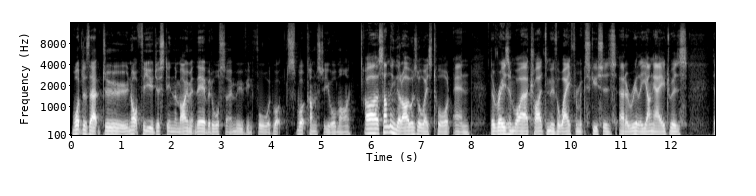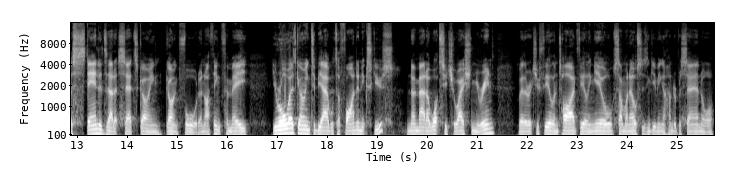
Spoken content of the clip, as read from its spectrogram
what does that do? Not for you just in the moment there, but also moving forward. What's what comes to your mind? Uh, something that I was always taught, and the reason why I tried to move away from excuses at a really young age was the standards that it sets going going forward. And I think for me, you're always going to be able to find an excuse, no matter what situation you're in, whether it's you're feeling tired, feeling ill, someone else isn't giving 100%, or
